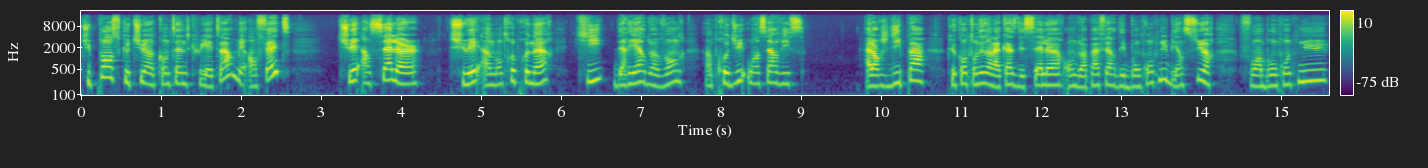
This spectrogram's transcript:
tu penses que tu es un content creator, mais en fait, tu es un seller. Tu es un entrepreneur qui, derrière, doit vendre un produit ou un service. Alors je dis pas que quand on est dans la case des sellers, on ne doit pas faire des bons contenus, bien sûr. Faut un bon contenu,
